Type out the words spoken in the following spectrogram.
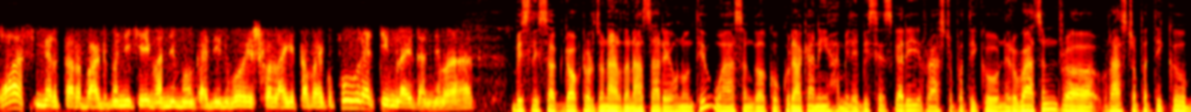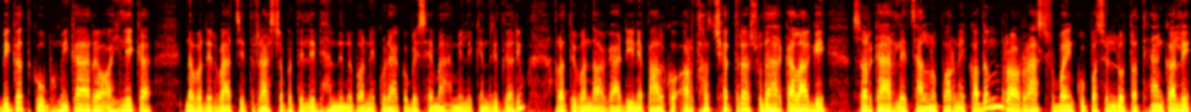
हस् मेरो तर्फबाट पनि केही भन्ने मौका दिनुभयो। यसको लागि तपाईँको पुरा टिमलाई धन्यवाद। विश्लेषक डाक्टर जनार्दन आचार्य हुनुहुन्थ्यो। उहाँसँगको कुराकानी हामीले विशेष गरी राष्ट्रपतिको निर्वाचन र राष्ट्रपतिको विगतको भूमिका र अहिलेका नवनिर्वाचित राष्ट्रपतिले ध्यान दिनुपर्ने कुराको विषयमा हामीले केन्द्रित गऱ्यौँ र त्योभन्दा अगाडि नेपालको अर्थ क्षेत्र सुधारका लागि सरकारले चाल्नुपर्ने कदम र राष्ट्र बैङ्कको पछिल्लो तथ्याङ्कले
